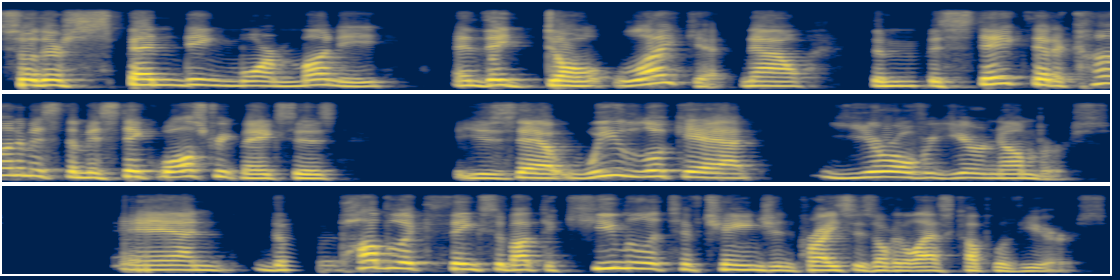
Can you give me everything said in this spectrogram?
So they're spending more money and they don't like it. Now, the mistake that economists, the mistake Wall Street makes is, is that we look at year over year numbers and the public thinks about the cumulative change in prices over the last couple of years.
